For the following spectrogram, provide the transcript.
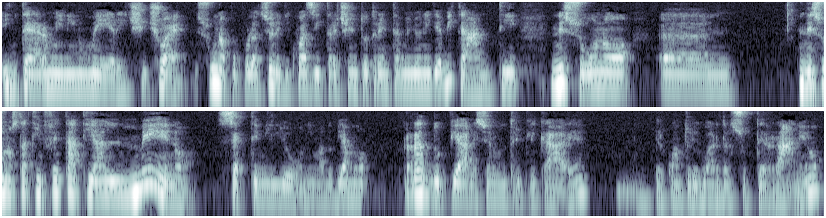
in termini numerici, cioè su una popolazione di quasi 330 milioni di abitanti ne sono, ehm, ne sono stati infettati almeno 7 milioni, ma dobbiamo raddoppiare se non triplicare, per quanto riguarda il sotterraneo.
